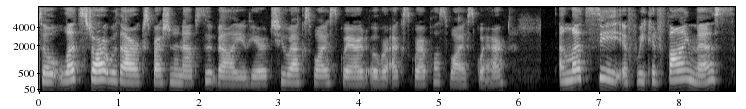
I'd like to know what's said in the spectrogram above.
So let's start with our expression in absolute value here, 2xy squared over x squared plus y squared. And let's see if we could find this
